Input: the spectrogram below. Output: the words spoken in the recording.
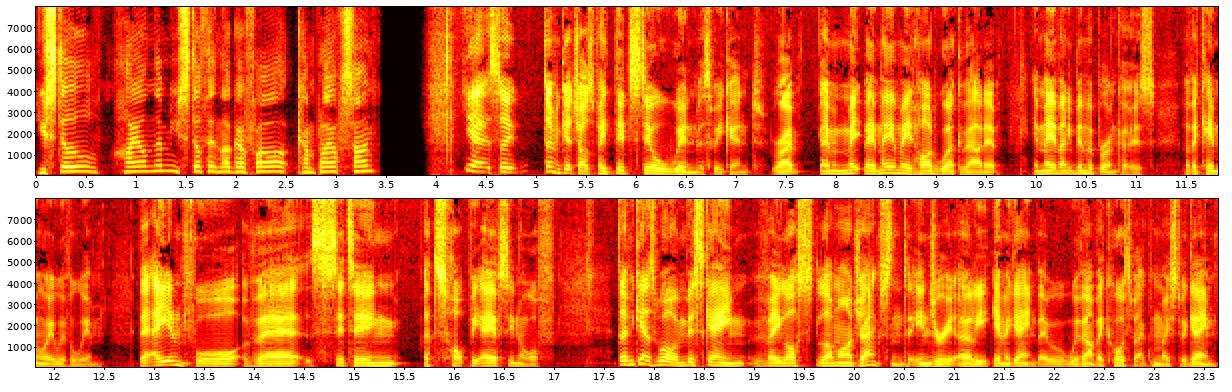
You still high on them? You still think they'll go far come playoffs time? Yeah, so don't forget, Charles, they did still win this weekend, right? They may, they may have made hard work about it. It may have only been the Broncos, but they came away with a win. They're 8 and 4. They're sitting atop the AFC North. Don't forget as well, in this game, they lost Lamar Jackson to injury early in the game. They were without their quarterback for most of the game.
